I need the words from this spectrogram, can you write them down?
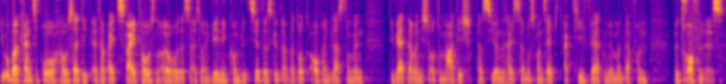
Die Obergrenze pro Haushalt liegt etwa bei 2000 Euro. Das ist also ein wenig komplizierter. Es gibt aber dort auch Entlastungen, die werden aber nicht automatisch passieren. Das heißt, da muss man selbst aktiv werden, wenn man davon betroffen ist.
